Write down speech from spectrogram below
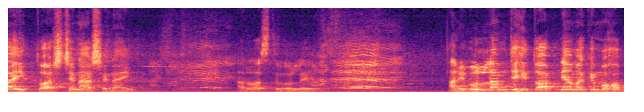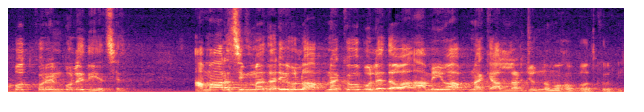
দায়িত্ব আসছে না, আসে নাই? আরও আসতে বলে। আমি বললাম, যেহেতু আপনি আমাকে মহব্বত করেন বলে দিয়েছেন, আমার জিম্মাদারি হলো আপনাকেও বলে দেওয়া, আমিও আপনাকে আল্লাহর জন্য মহব্বত করি।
